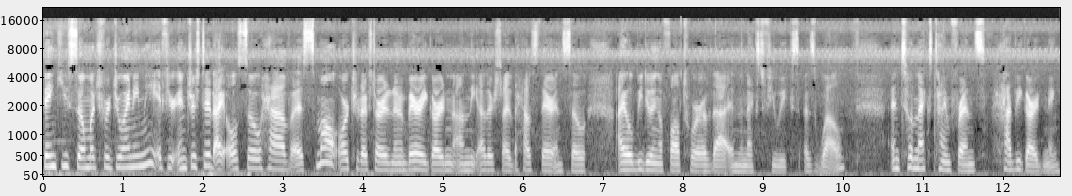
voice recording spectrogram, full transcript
Thank you so much for joining me. If you're interested, I also have a small orchard I've started in a berry garden on the other side of the house there, and so I will be doing a fall tour of that in the next few weeks as well. Until next time, friends, happy gardening.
